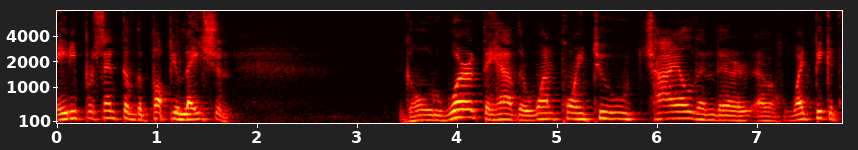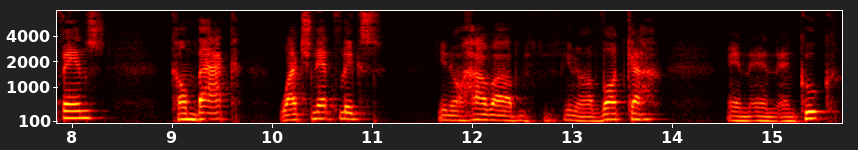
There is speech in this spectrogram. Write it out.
80% of the population. They go to work, they have their 1.2 child and their uh, white picket fence, come back, watch Netflix, you know, have a, you know, a vodka and, and, and cook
